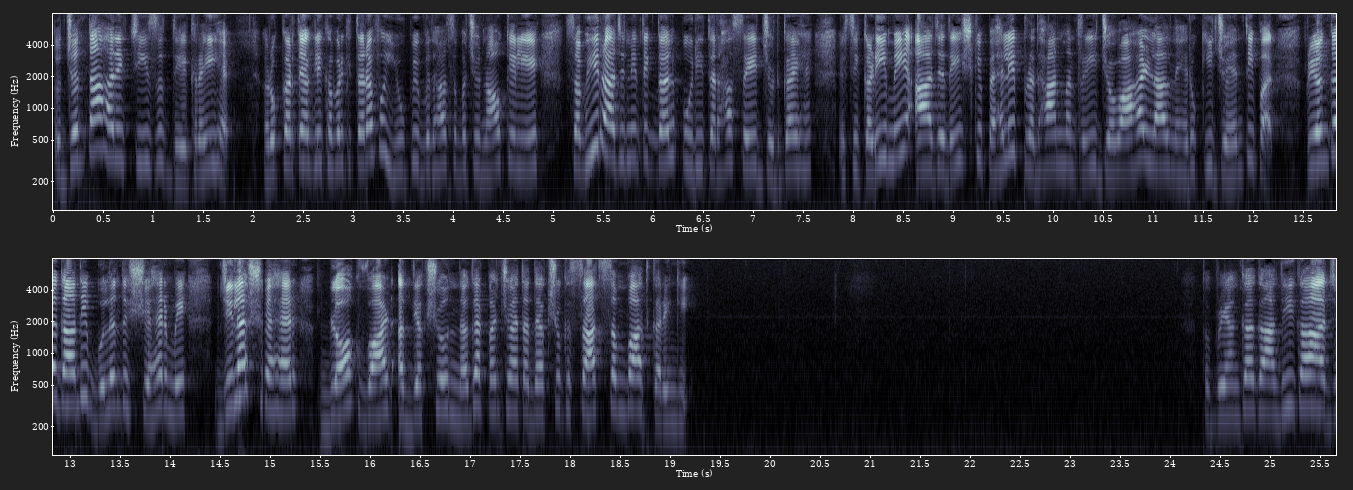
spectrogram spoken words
तो जनता हर एक चीज़ देख रही है। रुक करते अगली खबर की तरफ़। यूपी विधानसभा चुनाव के लिए सभी राजनीतिक दल पूरी तरह से जुट गए हैं। इसी कड़ी में आज देश के पहले प्रधानमंत्री जवाहरलाल नेहरू की जयंती पर प्रियंका गांधी बुलंदशहर में जिला शहर ब्लॉक वार्ड अध्यक्षों, नगर पंचायत अध्यक्षों के साथ संवाद करेंगी। तो प्रियंका गांधी का आज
